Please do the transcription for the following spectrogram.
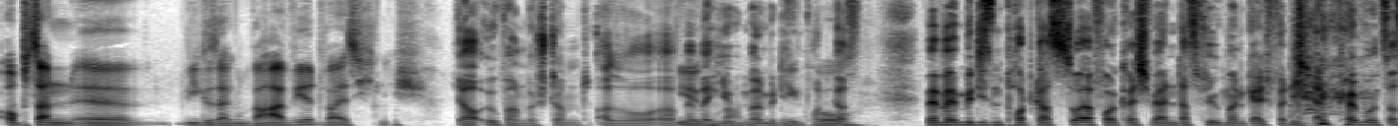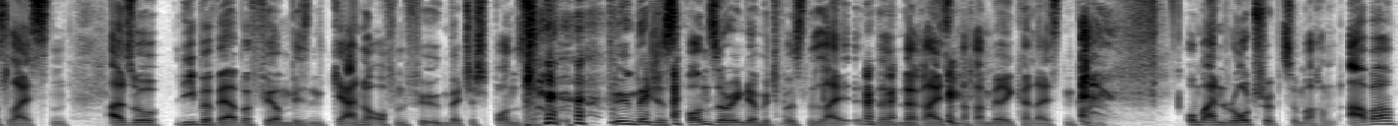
Ob es dann, äh, wie gesagt, wahr wird, weiß ich nicht. Ja, irgendwann bestimmt. Also, äh, wenn wir hier Irgendwann, irgendwann mit diesem irgendwo. Podcast, wenn wir mit diesem Podcast so erfolgreich werden, dass wir irgendwann Geld verdienen, dann können wir uns das leisten. Also, liebe Werbefirmen, wir sind gerne offen für irgendwelche Sponsor, für irgendwelche Sponsoring, damit wir uns eine, eine, eine Reise nach Amerika leisten können, um einen Roadtrip zu machen. Aber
